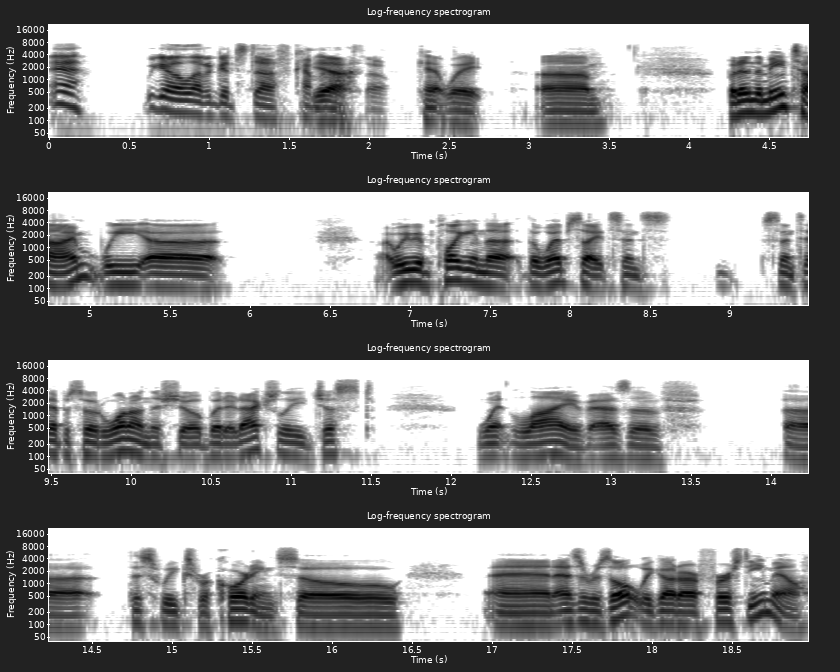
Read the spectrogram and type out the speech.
Yeah, we got a lot of good stuff coming Yeah. up, though. Can't wait. Um, but in the meantime, we uh, we've been plugging the the website since since episode one on the show, but it actually just went live as of uh, this week's recording. So, and as a result, we got our first email.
